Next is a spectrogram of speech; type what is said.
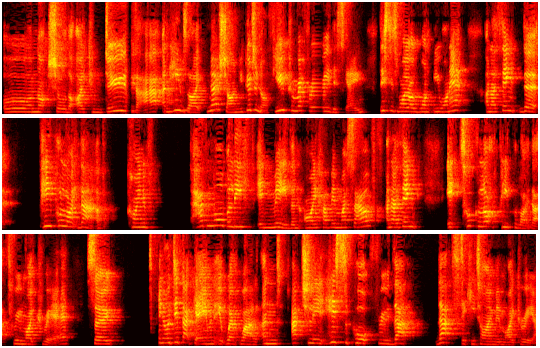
Oh, I'm not sure that I can do that. And he was like, No, Sian, you're good enough. You can referee this game. This is why I want you on it. And I think that people like that have kind of had more belief in me than I have in myself. And I think it took a lot of people like that through my career. So, you know, I did that game and it went well. And actually, his support through that that sticky time in my career,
